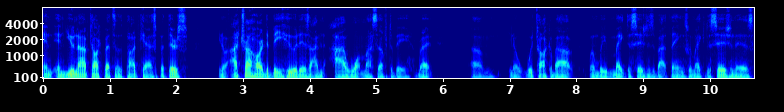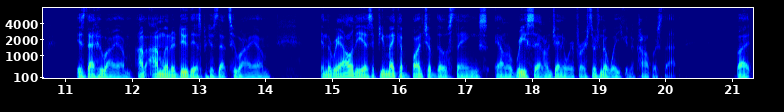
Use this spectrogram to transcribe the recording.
and and you and I have talked about this in the podcast, but there's you know I try hard to be who it is I I want myself to be. Right. Um, you know, we talk about when we make decisions about things, we make a decision is is that who I am? I'm, I'm going to do this because that's who I am. And the reality is, if you make a bunch of those things on a reset on January 1st, there's no way you can accomplish that. But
